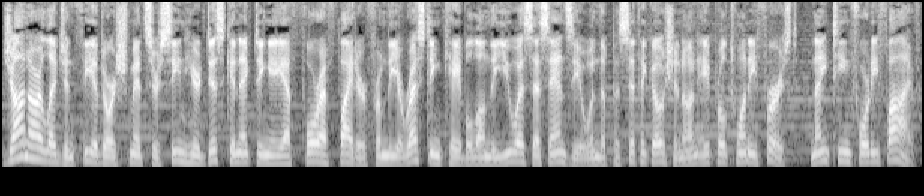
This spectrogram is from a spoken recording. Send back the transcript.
John R. Legend Theodore Schmitz are seen here disconnecting a F-4F fighter from the arresting cable on the USS Anzio in the Pacific Ocean on April 21, 1945.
